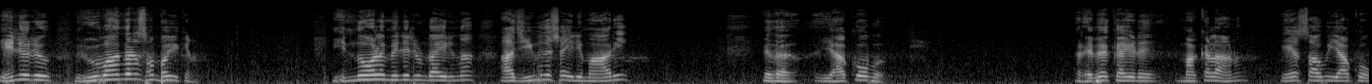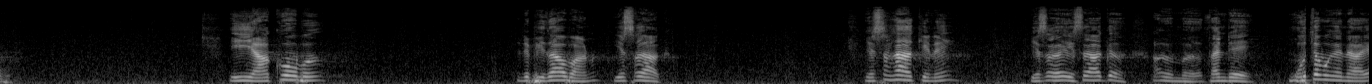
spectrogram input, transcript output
ഇനിയൊരു രൂപാന്തരം സംഭവിക്കണം. ഇന്നോളം എന്നിലുണ്ടായിരുന്ന ആ ജീവിതശൈലി മാറി. ഇത് യാക്കോബ് റെബേക്കയുടെ മക്കളാണ് ഏസാവും യാക്കോബ്. ഈ യാക്കോബ് എന്റെ പിതാവാണ് ഇസഹാക്ക് ഇസഹാക്കിനെ ഇസ ഇസഹാക്ക് തന്റെ മൂത്ത മകനായ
